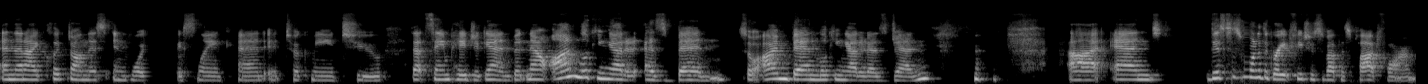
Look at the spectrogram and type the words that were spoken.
and then I clicked on this invoice link and it took me to that same page again, but now I'm looking at it as Ben. So I'm Ben looking at it as Jen. Uh, and this is one of the great features about this platform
